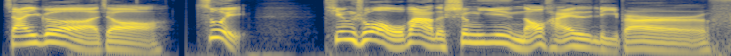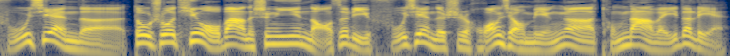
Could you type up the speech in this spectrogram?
下一个叫醉，听说欧巴的声音，脑海里边浮现的，都说听欧巴的声音，脑子里浮现的是黄晓明啊，佟大为的脸。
